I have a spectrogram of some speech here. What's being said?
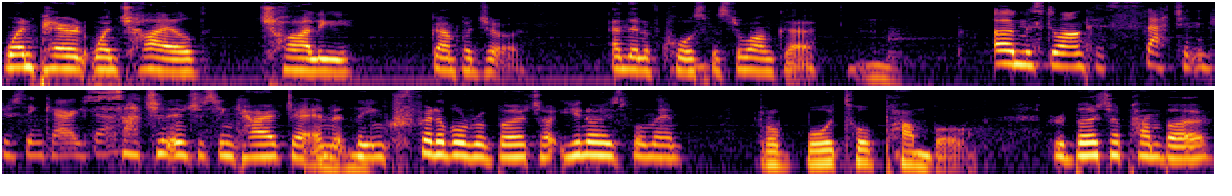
one parent, one child, Charlie, Grandpa Joe, and then of course Mr. Wonka. Mm. Oh, Mr. Wonka's such an interesting character. Such an interesting character, and mm-hmm. the incredible Roberto. You know his full name, Roberto Pombo. Roberto Pombo.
